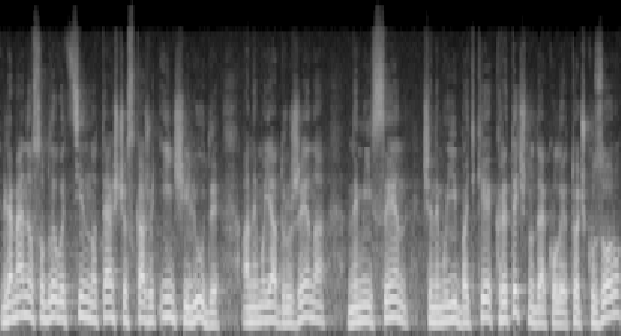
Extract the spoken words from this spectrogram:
для мене особливо цінно те, що скажуть інші люди, а не моя дружина, не мій син чи не мої батьки, критичну деколи точку зору,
